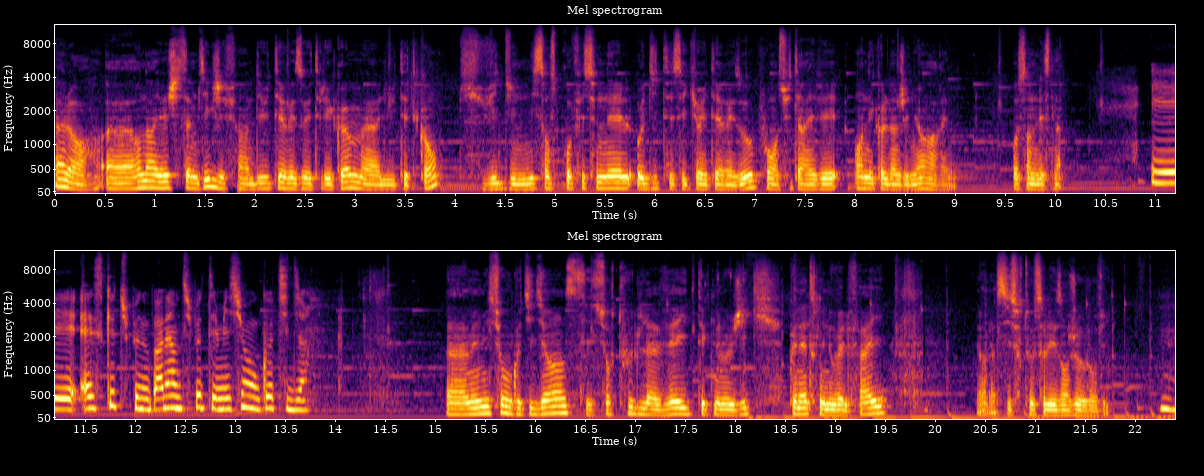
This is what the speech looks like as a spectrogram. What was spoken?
Alors, euh, en arrivée chez Samsic, j'ai fait un DUT réseau et télécom à l'IUT de Caen, suivi d'une licence professionnelle audit et sécurité réseau pour ensuite arriver en école d'ingénieur à Rennes, au sein de l'ESNA. Et est-ce que tu peux nous parler un petit peu de tes missions au quotidien? Euh, Mes missions au quotidien, c'est surtout de la veille technologique, connaître les nouvelles failles. Et voilà, c'est surtout ça les enjeux aujourd'hui. Hmm.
